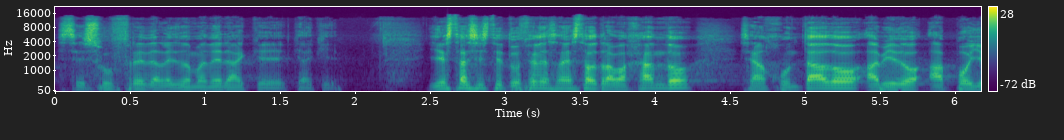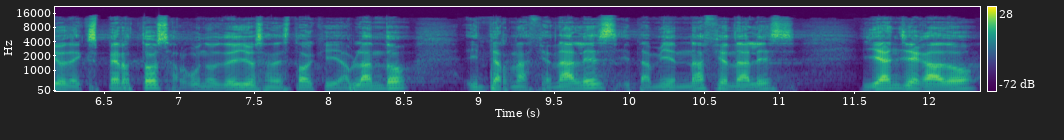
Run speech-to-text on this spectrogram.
se sufre de la misma manera que aquí. Y estas instituciones han estado trabajando, se han juntado, ha habido apoyo de expertos, algunos de ellos han estado aquí hablando, internacionales y también nacionales, y han llegado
